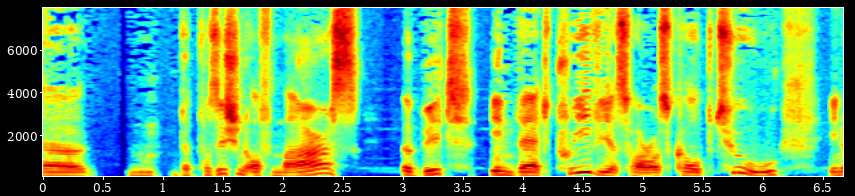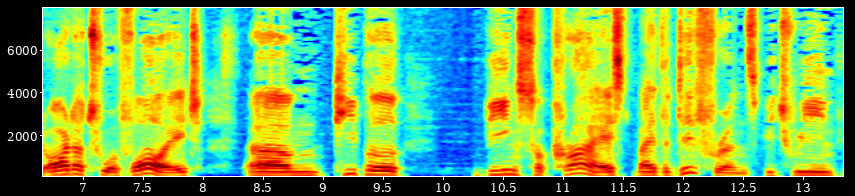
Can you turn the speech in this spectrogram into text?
uh, m- the position of Mars a bit in that previous horoscope too, in order to avoid um, people being surprised by the difference between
